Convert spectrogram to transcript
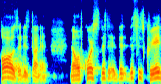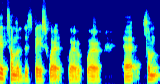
cause it is done in. Now, of course, this, this has created some of the space where, where, where uh, some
